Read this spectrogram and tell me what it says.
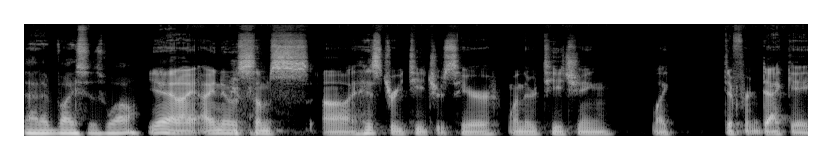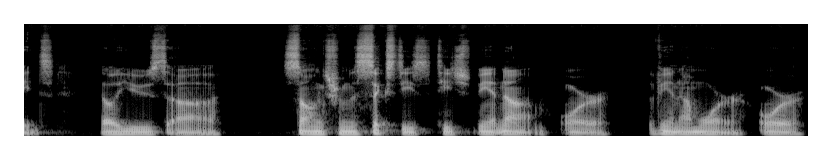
that advice as well. Yeah, and I, I know some uh, history teachers here when they're teaching like different decades, they'll use uh, songs from the '60s to teach Vietnam or the Vietnam War or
